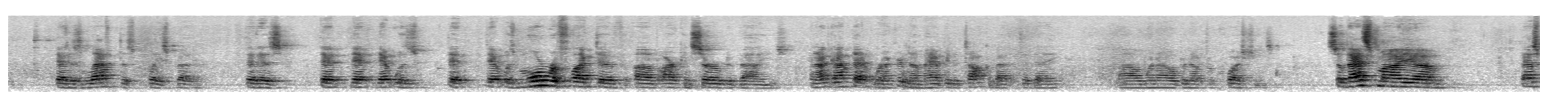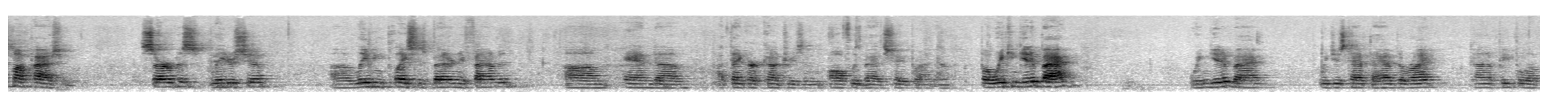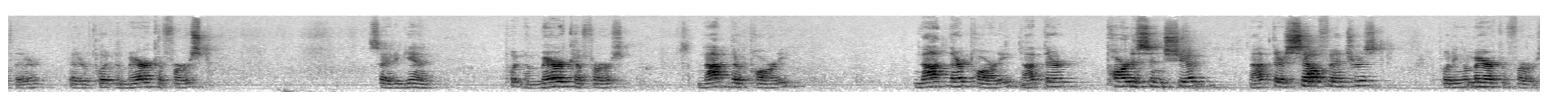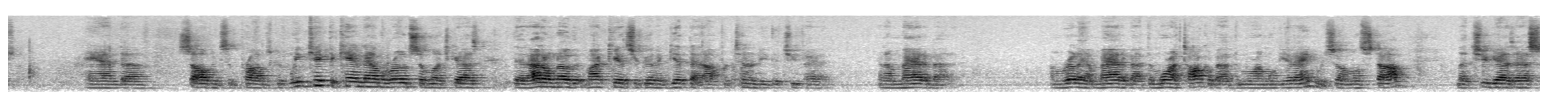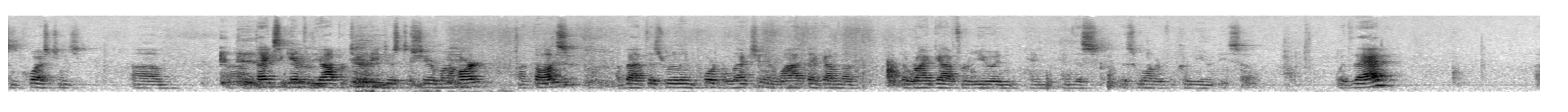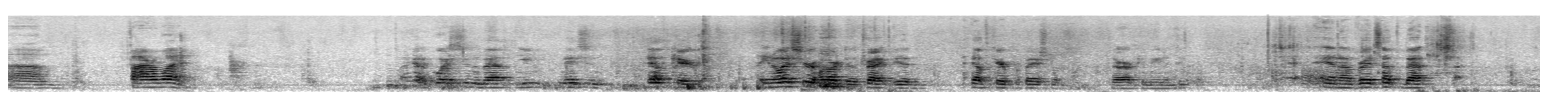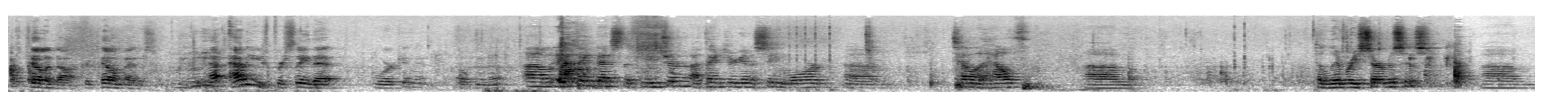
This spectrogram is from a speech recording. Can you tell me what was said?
that has left this place better? That is, that, that, that was that, that was more reflective of our conservative values. And I got that record, and I'm happy to talk about it today uh, when I open up for questions. So that's my, um, that's my passion. Service, leadership, uh, leaving places better than you found it. Um, and um, I think our country's in awfully bad shape right now. But we can get it back. We can get it back. We just have to have the right kind of people up there that are putting America first say it again, putting America first, not their party, not their party, not their partisanship, not their self-interest, putting America first and uh, solving some problems. Because we kick the can down the road so much, guys, that I don't know that my kids are going to get that opportunity that you've had. And I'm mad about it. I'm really, I'm mad about it. The more I talk about it, the more I'm going to get angry. So I'm going to stop, let you guys ask some questions. Um, uh, Thanks again for the opportunity just to share my heart, my thoughts about this really important election and why I think I'm the, the right guy for you and, in, in this, this wonderful community. So with that, um, fire away. I got a question about, you mentioned healthcare. You know, it's sure hard to attract good healthcare professionals to our community. And I've read something about Teladoc or telemedicine. How, how do you foresee that working and opening up? Um, I think that's the future. I think you're gonna see more, um, telehealth, um, delivery services. Um,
